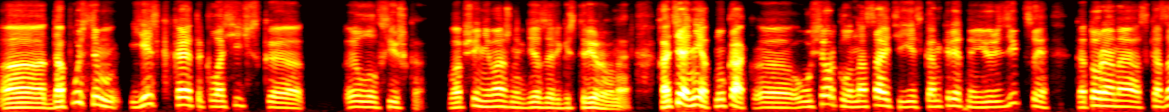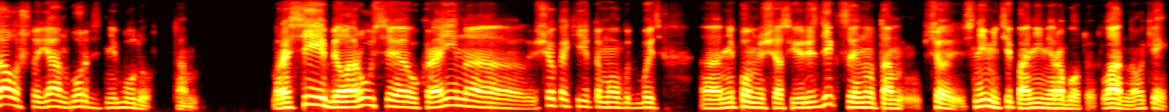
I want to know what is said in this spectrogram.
А, допустим, есть какая-то классическая LLC-шка, вообще неважно, где зарегистрированная. Хотя нет, ну как, э, у Circle на сайте есть конкретные юрисдикции, которые она сказала, что я онбордить не буду. Там Россия, Белоруссия, Украина, еще какие-то могут быть, э, не помню сейчас юрисдикции, ну там все, с ними типа они не работают. Ладно, окей.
